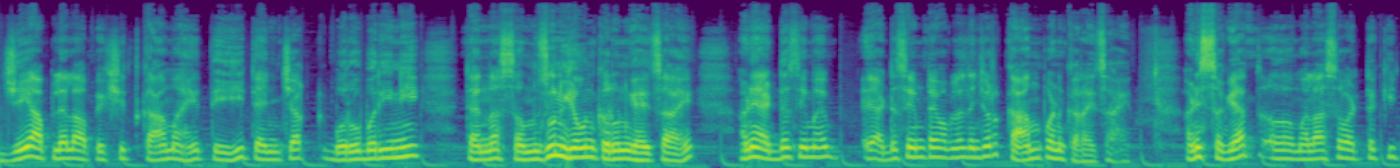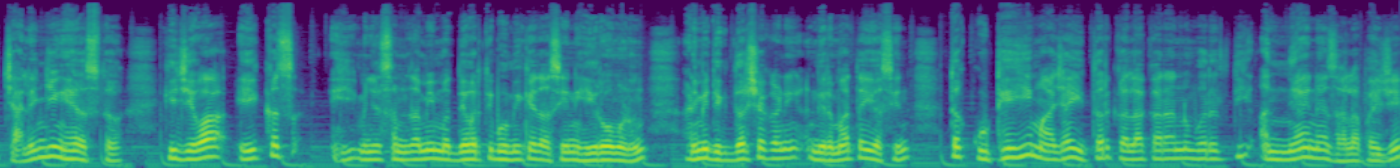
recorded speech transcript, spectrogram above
जे आपल्याला अपेक्षित काम आहे तेही त्यांच्या बरोबरीने त्यांना समजून घेऊन करून घ्यायचं आहे. आणि at the same at the same time आपल्याला त्यांच्यावर काम पण करायचं आहे. आणि सगळ्यात मला असं वाटतं की चॅलेंजिंग हे असतं की जेव्हा एकच ही म्हणजे समजा मी मध्यवर्ती भूमिकेत असेन हिरो म्हणून आणि मी दिग्दर्शक आणि निर्माताही असेन तर कुठेही माझ्या इतर कलाकारांवरती अन्याय नाही झाला पाहिजे.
